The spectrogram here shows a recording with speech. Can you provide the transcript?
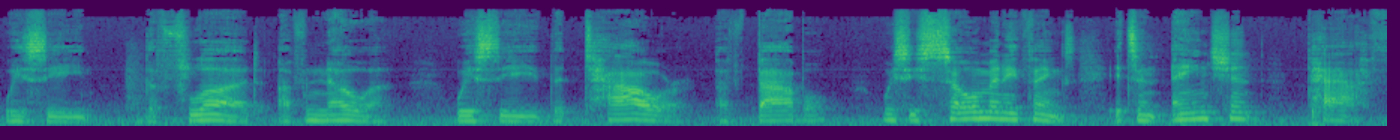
we see the flood of Noah. We see the Tower of Babel. We see so many things. It's an ancient path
